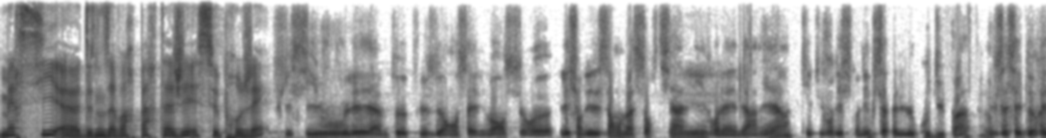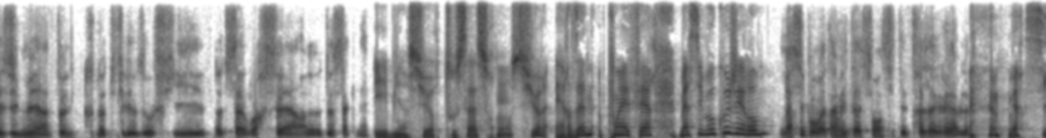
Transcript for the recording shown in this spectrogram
Merci euh, de nous avoir partagé ce projet. Puis si vous voulez un peu plus de renseignements sur euh, les champs du dessin, on a sorti un livre l'année dernière qui est toujours disponible, qui s'appelle Le goût du pain. J'essaie de résumer un peu toute notre philosophie et notre savoir-faire de Sacnay. Et bien sûr, tout ça seront sur erzen.fr. Merci beaucoup Jérôme. Merci pour votre invitation, c'était très agréable. Merci.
